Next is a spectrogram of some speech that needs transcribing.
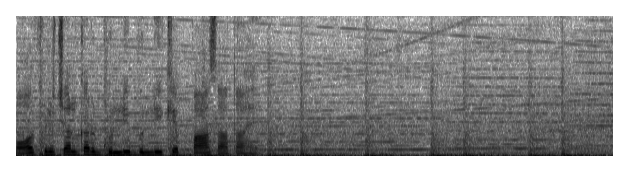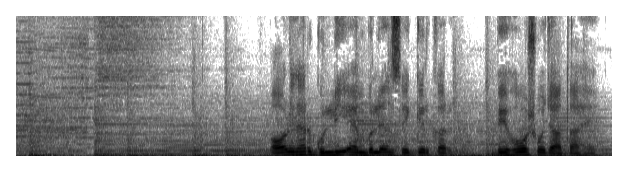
और फिर चलकर गुल्ली बुल्ली के पास आता है। और इधर गुल्ली एंबुलेंस से गिरकर बेहोश हो जाता है।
